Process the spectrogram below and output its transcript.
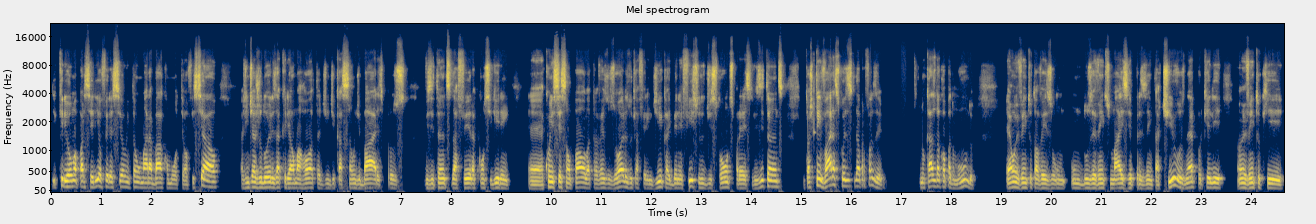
e, criou uma parceria, ofereceu então o Marabá como hotel oficial, a gente ajudou eles a criar uma rota de indicação de bares para os visitantes da feira conseguirem é, conhecer São Paulo através dos olhos do que a feira indica e benefícios e descontos para esses visitantes. Então, acho que tem várias coisas que dá para fazer. No caso da Copa do Mundo, é um evento, talvez, um, um dos eventos mais representativos, né, porque ele é um evento que,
